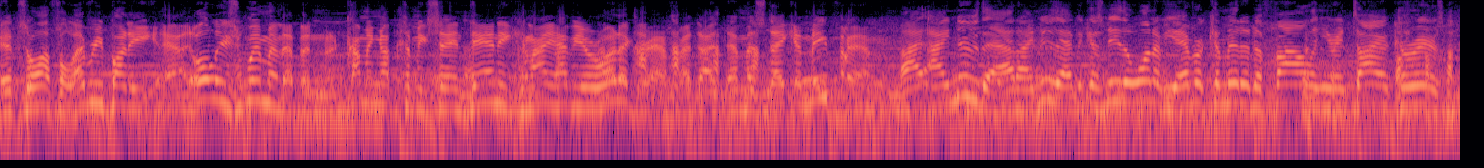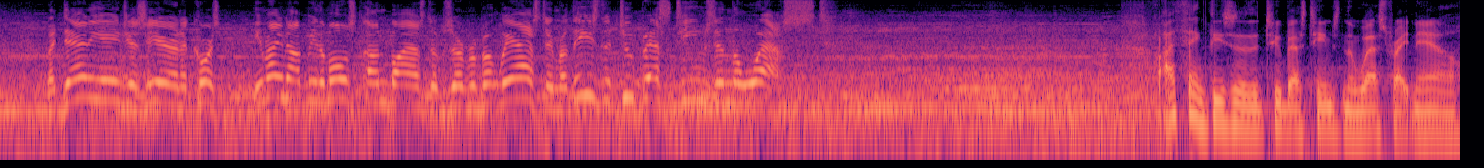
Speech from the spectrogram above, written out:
It's awful. Everybody, uh, all these women have been coming up to me saying, Danny, can I have your autograph? They're mistaking me for him. I, I knew that. I knew that because neither one of you ever committed a foul in your entire careers. But Danny Ainge is here, and of course, he might not be the most unbiased observer, but we asked him, are these the two best teams in the West? I think these are the two best teams in the West right now.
